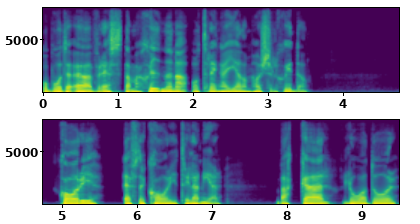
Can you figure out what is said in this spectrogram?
att både överrösta maskinerna och tränga igenom hörselskydden. Korg efter korg trillar ner. Backar, lådor,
